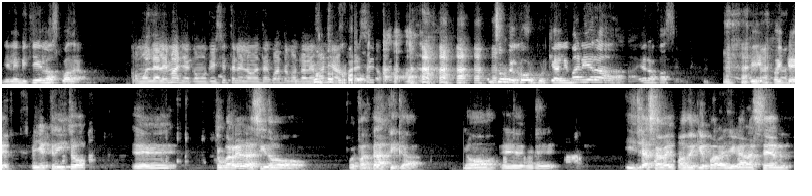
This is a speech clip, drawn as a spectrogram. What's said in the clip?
y le invité en la escuadra. Como el de Alemania, como que hiciste en el 94 contra Alemania, parecido. Mucho mejor, porque Alemania era, era fácil. oye, oye, Cristo, eh, tu carrera ha sido fue fantástica, ¿no? Eh, y ya sabemos de que para llegar a ser,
